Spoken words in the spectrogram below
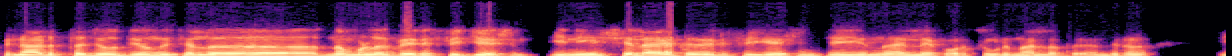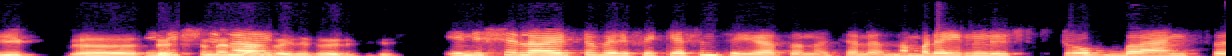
പിന്നെ അടുത്ത ചോദ്യം എന്ന് വെച്ചാൽ നമ്മൾ വെരിഫിക്കേഷൻ ഇനീഷ്യൽ ആയിട്ട് വെരിഫിക്കേഷൻ ചെയ്യുന്നതല്ലേ കുറച്ചുകൂടി നല്ലത്? എന്തിനാ? ഈ സെക്ഷൻ എല്ലാം കഴിഞ്ഞിട്ട് വെരിഫിക്കേഷൻ ഇനിഷ്യലായിട്ട് വെരിഫിക്കേഷൻ ചെയ്യാത്തതെന്ന് വെച്ചാൽ നമ്മുടെ ഈ ലിസ്റ്റ് ഓഫ് ബാങ്ക്സ്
